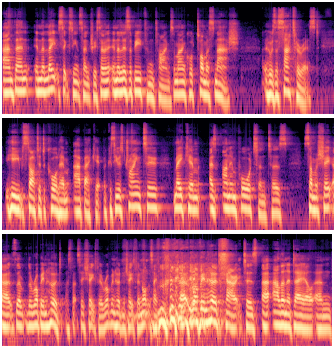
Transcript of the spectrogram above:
And then in the late 16th century, so in Elizabethan times, a man called Thomas Nashe, who was a satirist, he started to call him A. Becket because he was trying to make him as unimportant as some of Sha- uh, the, the, Robin Hood, I was about to say Shakespeare, Robin Hood and Shakespeare, not the same. uh, Robin Hood characters, uh, Alan a Dale and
